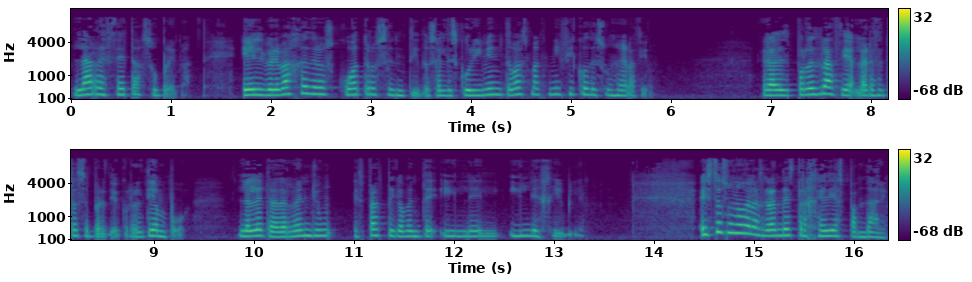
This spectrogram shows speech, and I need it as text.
la receta suprema, el brebaje de los cuatro sentidos, el descubrimiento más magnífico de su generación. Por desgracia, la receta se perdió con el tiempo. La letra de Renjung es prácticamente ilegible. Esto es una de las grandes tragedias Pandaren,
